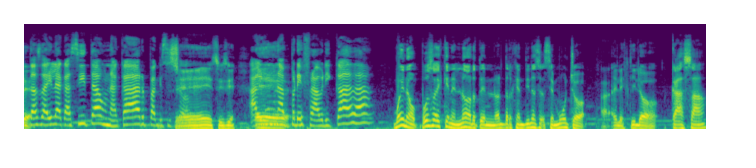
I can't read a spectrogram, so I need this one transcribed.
montás ahí la casita, una carpa, qué sé yo. Sí, sí, sí. Alguna Eh, prefabricada. Bueno, vos sabés que en el norte, en el norte argentino se hace mucho ah, el estilo casa,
